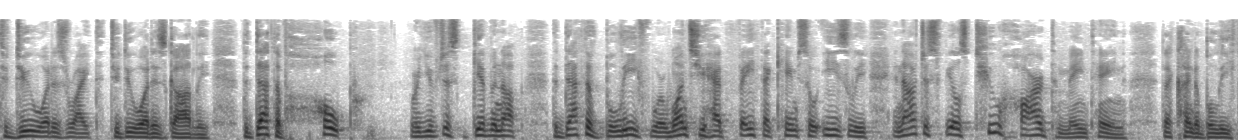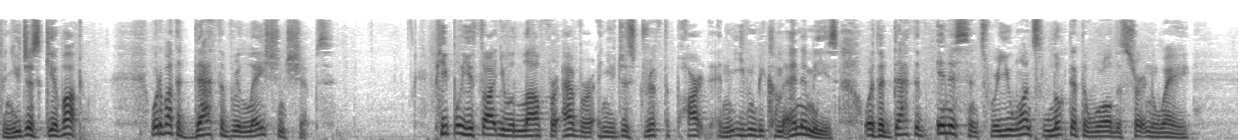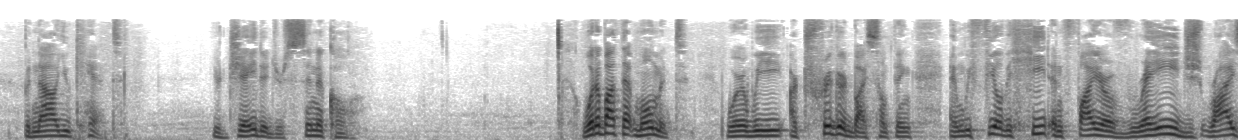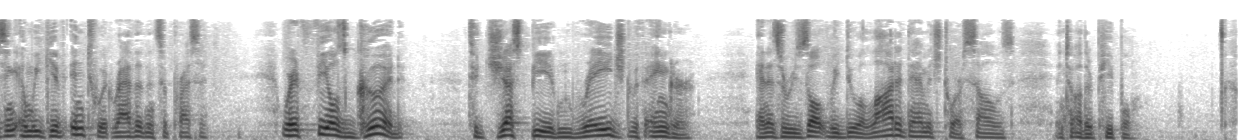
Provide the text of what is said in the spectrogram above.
to do what is right, to do what is godly. The death of hope, where you've just given up. The death of belief, where once you had faith that came so easily, and now it just feels too hard to maintain that kind of belief, and you just give up. What about the death of relationships? People you thought you would love forever and you just drift apart and even become enemies. Or the death of innocence where you once looked at the world a certain way, but now you can't. You're jaded, you're cynical. What about that moment where we are triggered by something and we feel the heat and fire of rage rising and we give into it rather than suppress it? Where it feels good to just be enraged with anger. And as a result, we do a lot of damage to ourselves and to other people.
